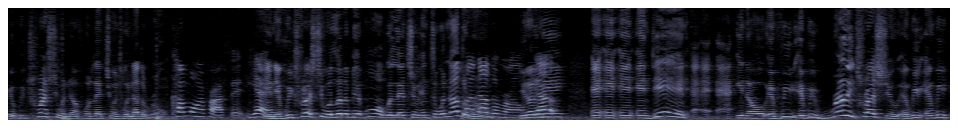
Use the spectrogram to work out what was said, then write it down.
if we trust you enough, we'll let you into another room. Come on, prophet. Yes. And if we trust you a little bit more, we'll let you into another room. Another room, You know what I mean? And, and, and, and then, you know, if we if we really trust you and we and we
